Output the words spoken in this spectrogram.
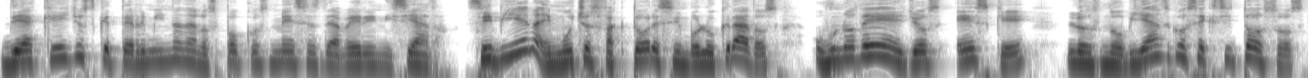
de aquellos que terminan a los pocos meses de haber iniciado? Si bien hay muchos factores involucrados, uno de ellos es que los noviazgos exitosos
